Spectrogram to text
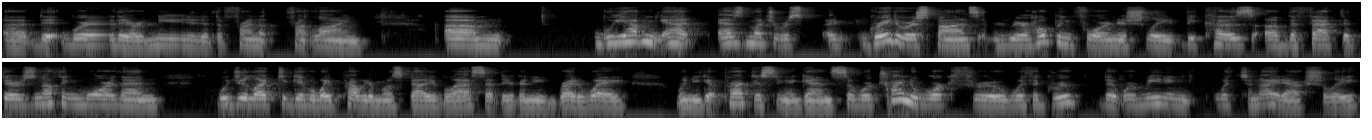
uh, the, where they are needed at the front front line. Um, we haven't got as much a, a greater response as we were hoping for initially because of the fact that there's nothing more than would you like to give away probably your most valuable asset that you're going to need right away when you get practicing again so we're trying to work through with a group that we're meeting with tonight actually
